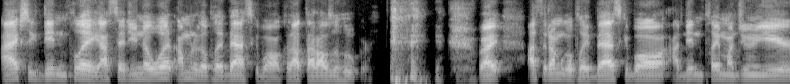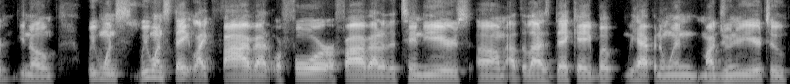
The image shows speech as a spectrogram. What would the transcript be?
I actually didn't play. I said, you know what? I'm gonna go play basketball because I thought I was a hooper. right. I said I'm gonna go play basketball. I didn't play my junior year. You know, we won we won state like five out or four or five out of the 10 years um out the last decade, but we happened to win my junior year too.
